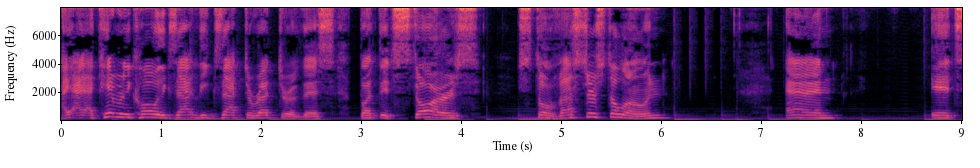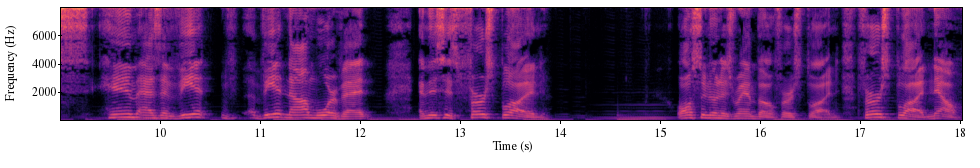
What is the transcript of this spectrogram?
I, I can't really call exact the exact director of this, but it stars Sylvester Stallone, and it's him as a, Viet, Vietnam War vet, and this is First Blood, also known as Rambo First Blood. First Blood. Now,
